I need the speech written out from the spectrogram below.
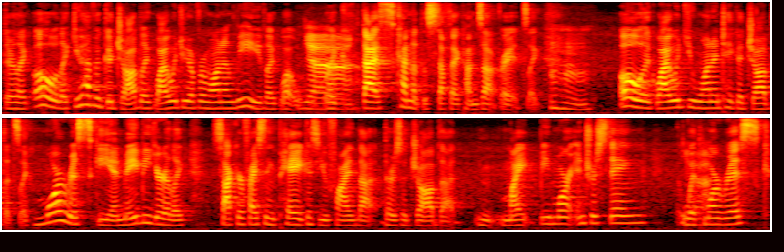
they're like, "Oh, like you have a good job. Like why would you ever want to leave? Like what Yeah. like that's kind of the stuff that comes up, right? It's like Mm-hmm. Oh like why would you want to take a job that's like more risky and maybe you're like sacrificing pay because you find that there's a job that m- might be more interesting with Yeah. more risk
